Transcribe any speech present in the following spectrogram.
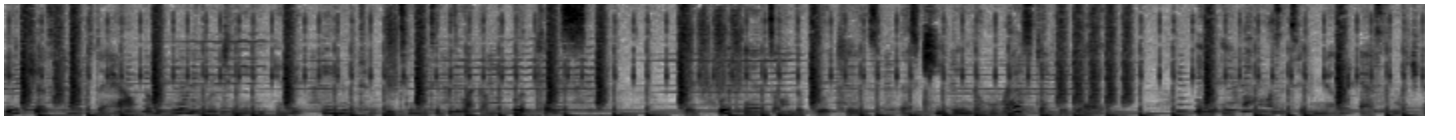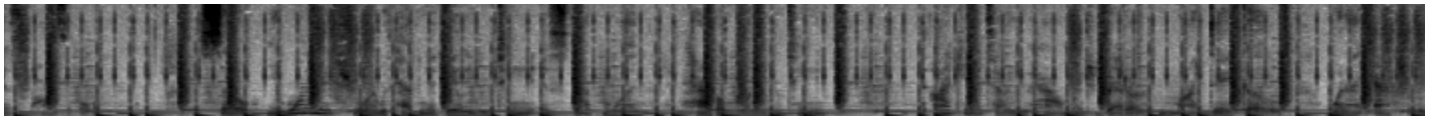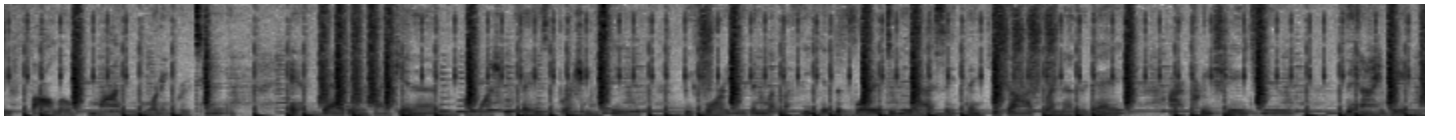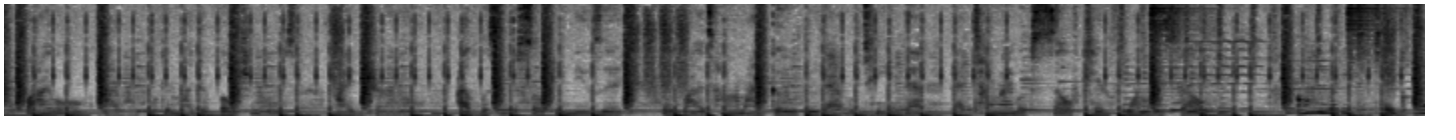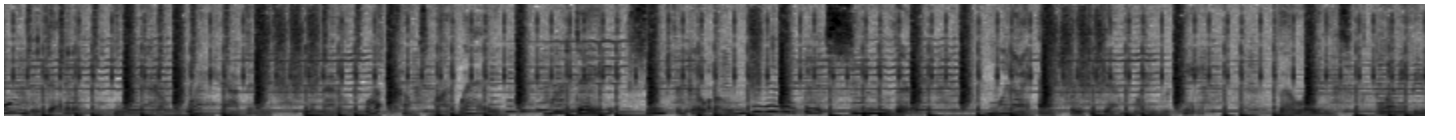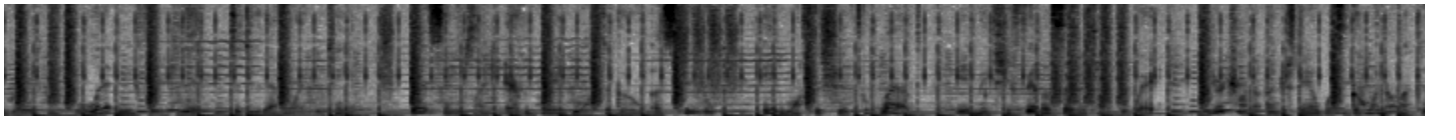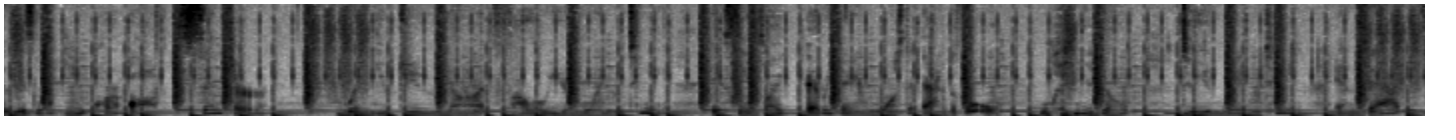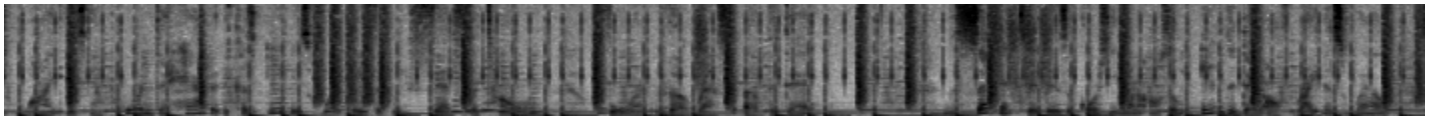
It just helps to have the morning routine and the evening routine to be like a bookcase. The bookends on the bookcase that's keeping the rest of the day in a positive note as much as possible. So you want to make sure with having a daily routine want to do that. shift left. It makes you feel a certain type of way. You're trying to understand what's going on because it's like you are off center when you do not follow your morning routine. It seems like everything wants to act a fool when you don't do your morning routine. And that is why it's important to have it because it is what basically sets the tone second tip is, of course, you want to also end the day off right as well.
